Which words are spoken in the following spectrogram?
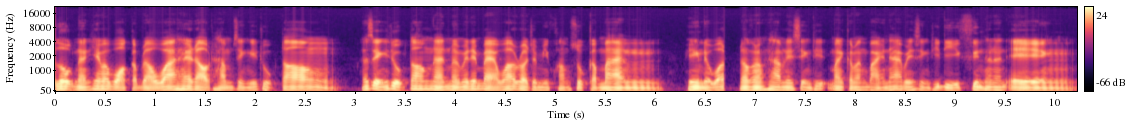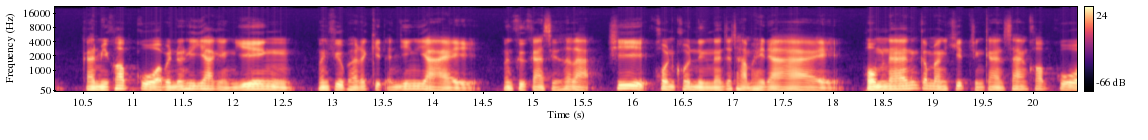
โลกนั้นแค่มาบอกกับเราว่าให้เราทำสิ่งที่ถูกต้อง และสิ่งที่ถูกต้องนั้นมันไม่ได้แปลว่าเราจะมีความสุขกับมัน เพียงแต่ว่าเรากำลังทำในสิ่งที่มันกำลังบ่ายหน้าเป็นสิ่งที่ดีขึ้นเท่านั้นเอง การมีครอบครัวเป็นเรื่องที่ยากอย่างยิ่ง มันคือภารกิจอันยิ่งใหญ่ มันคือการเสียสละที่คนคนหนึ่งนั้นจะทำให้ได้ ผมนั้นกำลังคิดถึงการสร้างครอบครัว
